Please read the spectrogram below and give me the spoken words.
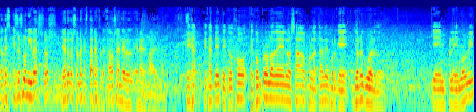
Entonces, esos universos yo creo que son los que están reflejados en el, en el Madelman. Fija- Fíjate, te cojo, te compro lo de los sábados por la tarde porque yo recuerdo que en Playmobil,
